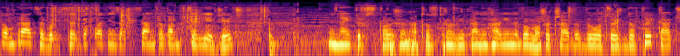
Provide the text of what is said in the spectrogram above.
tą pracę, bo już sobie dokładnie zapisałam, co Pan chce wiedzieć. Najpierw spojrzę na to zdrowie Pani Haliny, bo może trzeba by było coś dopytać.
